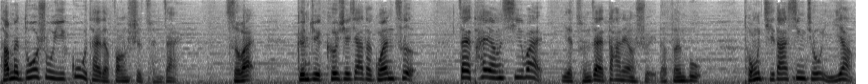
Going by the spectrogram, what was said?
它们多数以固态的方式存在。此外，根据科学家的观测，在太阳系外也存在大量水的分布，同其他星球一样，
